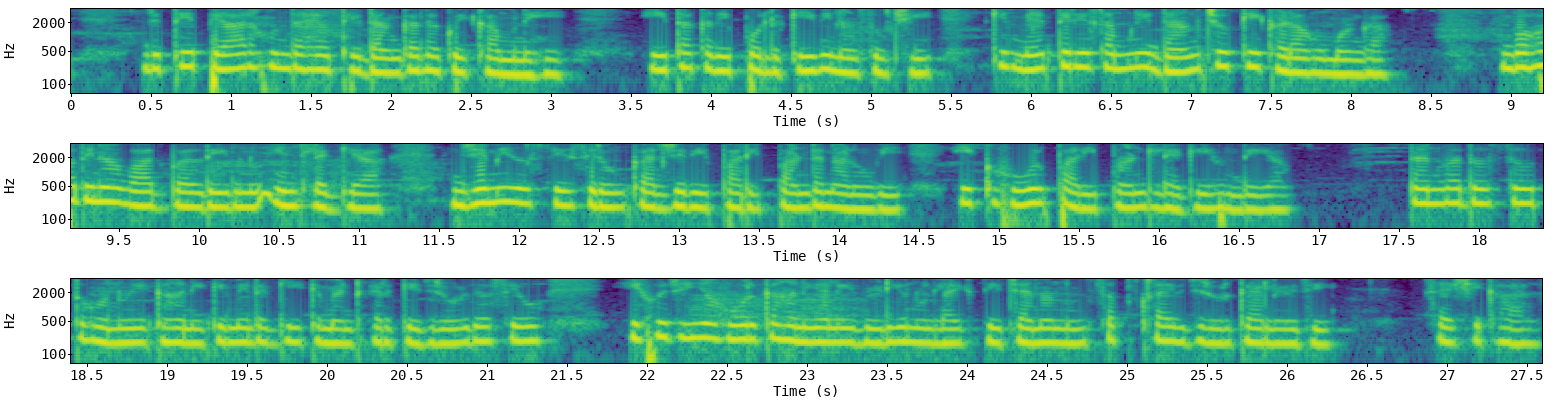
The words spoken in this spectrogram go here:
ਜਿੱਥੇ ਪਿਆਰ ਹੁੰਦਾ ਹੈ, ਉੱਥੇ ਡਾਂਗਾਂ ਦਾ ਕੋਈ ਕੰਮ ਨਹੀਂ। ਇਹ ਤਾਂ ਕਦੇ ਭੁੱਲ ਕੇ ਵੀ ਨਾ ਸੋਚੀ ਕਿ ਮੈਂ ਤੇਰੇ ਸਾਹਮਣੇ ਡਾਂਗ ਚੁੱਕ ਕੇ ਖੜਾ ਹੋਵਾਂਗਾ। ਬਹੁਤ ਦਿਨਾਂ ਬਾਅਦ ਬਲਦੇਵ ਨੂੰ ਇੰਜ ਲੱਗਿਆ ਜਿਵੇਂ ਉਸ ਦੇ ਸਿਰੋਂ ਕਰਜ਼ੇ ਦੀ ਭਾਰੀ ਪੰਡ ਨਾਲੋਂ ਵੀ ਇੱਕ ਹੋਰ ਭਾਰੀ ਪੰਡ ਲੈ ਗਈ ਹੁੰਦੀ ਆ। ਧੰਨਵਾਦ ਦੋਸਤੋ, ਤੁਹਾਨੂੰ ਇਹ ਕਹਾਣੀ ਕਿਵੇਂ ਲੱਗੀ ਕਮੈਂਟ ਕਰਕੇ ਜ਼ਰੂਰ ਦੱਸਿਓ। ਇਹੋ ਜਿਹੀਆਂ ਹੋਰ ਕਹਾਣੀਆਂ ਲਈ ਵੀਡੀਓ ਨੂੰ ਲਾਈਕ ਤੇ ਚੈਨਲ ਨੂੰ ਸਬਸਕ੍ਰਾਈਬ ਜ਼ਰੂਰ ਕਰ ਲਿਓ ਜੀ। ਸਤਿ ਸ਼੍ਰੀ ਅਕਾਲ।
